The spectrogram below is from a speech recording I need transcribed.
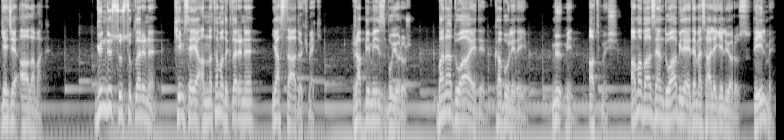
Gece ağlamak. Gündüz sustuklarını, kimseye anlatamadıklarını yastığa dökmek. Rabbimiz buyurur. Bana dua edin, kabul edeyim. Mümin 60. Ama bazen dua bile edemez hale geliyoruz, değil mi?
